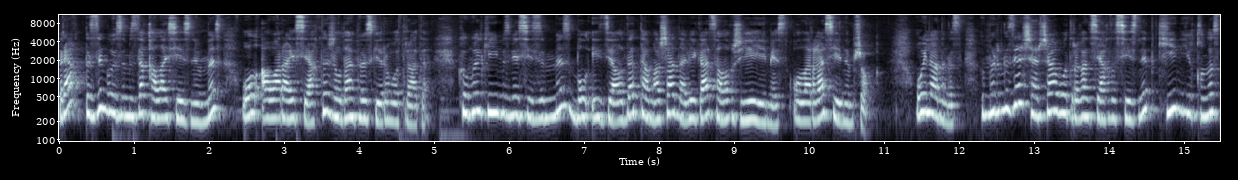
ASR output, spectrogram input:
Бірақ біздің өзімізді қалай сезінуіміз ол ауа райы сияқты жылдам өзгеріп отырады. Көңіл күйіміз бен сезіміміз бұл идеалды тамаша навигациялық жүйе емес оларға сенім жоқ. Ойланыңыз өміріңізде шаршап отырған сияқты сезініп кейін ұйқыңыз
